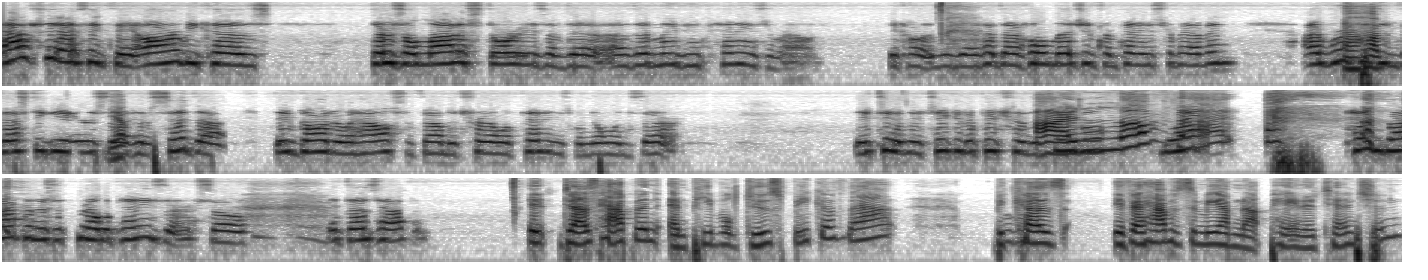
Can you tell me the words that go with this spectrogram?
Actually, I think they are because there's a lot of stories of the of them leaving pennies around. They call it they have that whole legend from pennies from heaven. I've worked uh-huh. with investigators yep. that have said that they've gone to a house and found a trail of pennies when no one's there. They t- they're taking a picture of the I table. I love that. came back and there's a trail of pennies there. So it does happen. It does happen, and people do speak of that mm-hmm. because mm-hmm. if it happens to me, I'm not paying attention.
